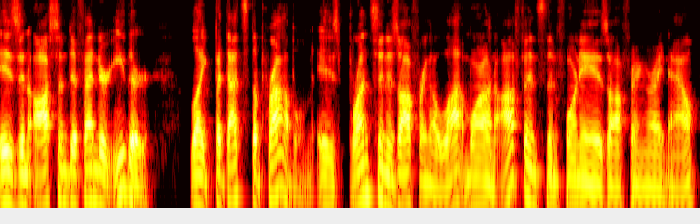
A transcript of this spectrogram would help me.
is an awesome defender either. Like, but that's the problem is Brunson is offering a lot more on offense than Fournier is offering right now.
